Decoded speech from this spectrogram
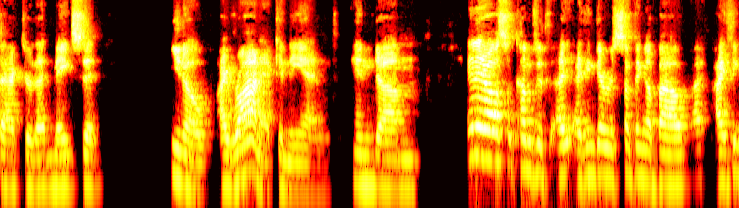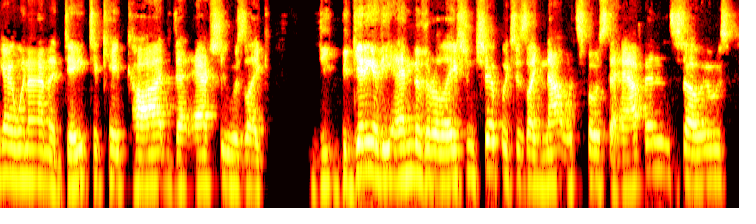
factor that makes it you know ironic in the end. And um and it also comes with i, I think there was something about I, I think i went on a date to cape cod that actually was like the beginning of the end of the relationship which is like not what's supposed to happen so it was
